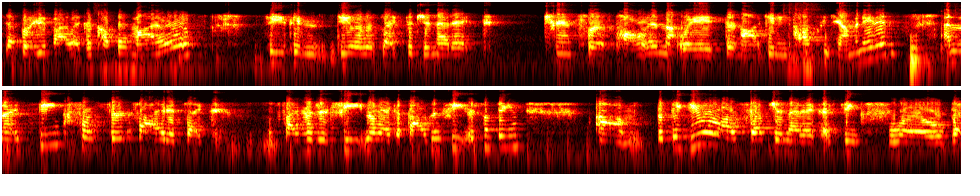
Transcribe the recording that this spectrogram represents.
separated by like a couple miles, so you can deal with like the genetic transfer of pollen. That way, they're not getting cross contaminated. Hmm. And I think for certified, it's like 500 feet or like a thousand feet or something. Um, but they do allow subgenetic, I think, flow. But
